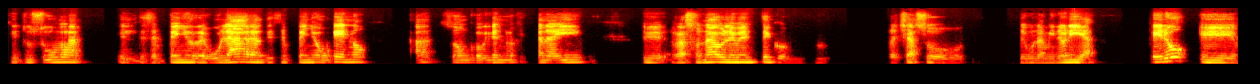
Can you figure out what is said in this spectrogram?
si tú sumas el desempeño regular al desempeño bueno, ¿ah? son gobiernos que están ahí eh, razonablemente con rechazo de una minoría, pero eh,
